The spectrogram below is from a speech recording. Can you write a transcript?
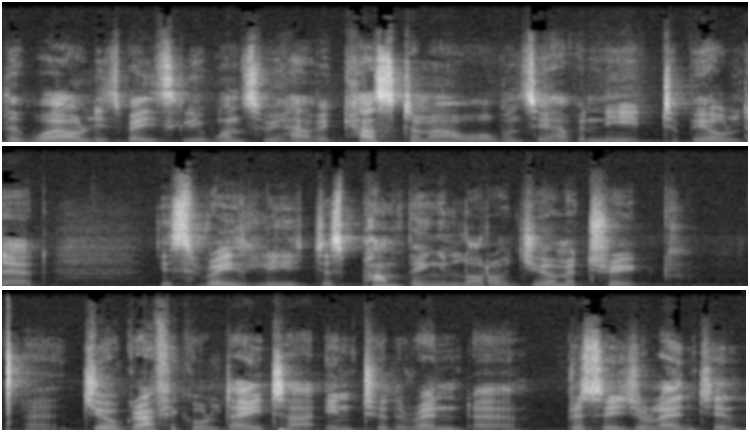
the world is basically once we have a customer or once you have a need to build it, it's really just pumping a lot of geometric, geographical data into the uh, procedural engine,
